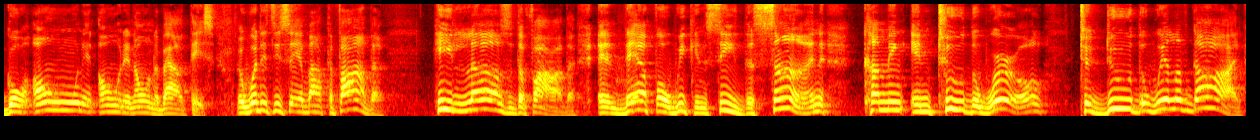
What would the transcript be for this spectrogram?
go on and on and on about this. But what does he say about the Father? He loves the Father, and therefore we can see the Son coming into the world to do the will of God.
